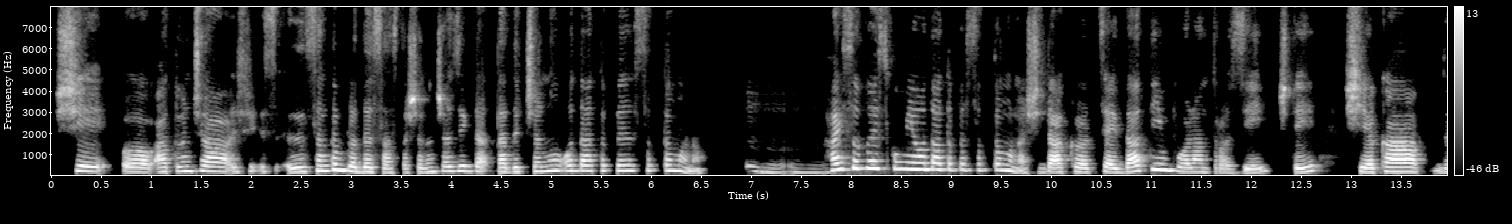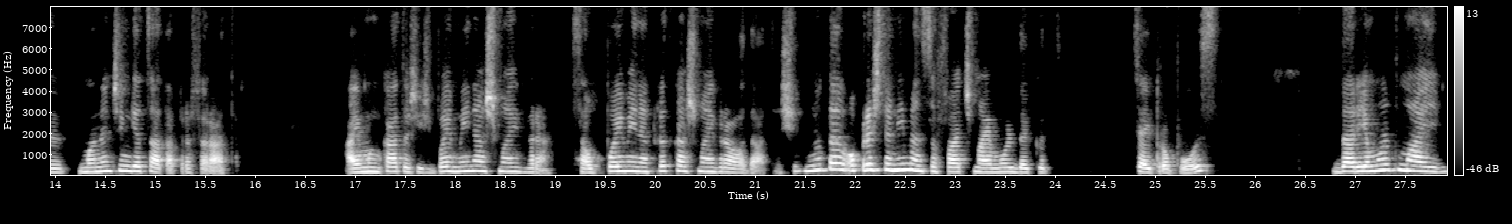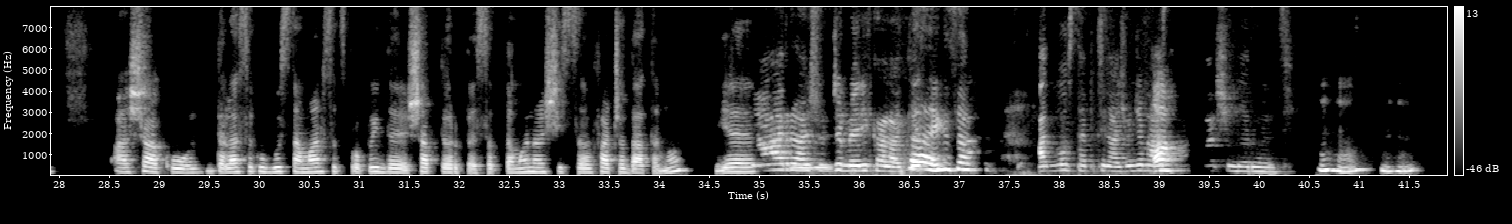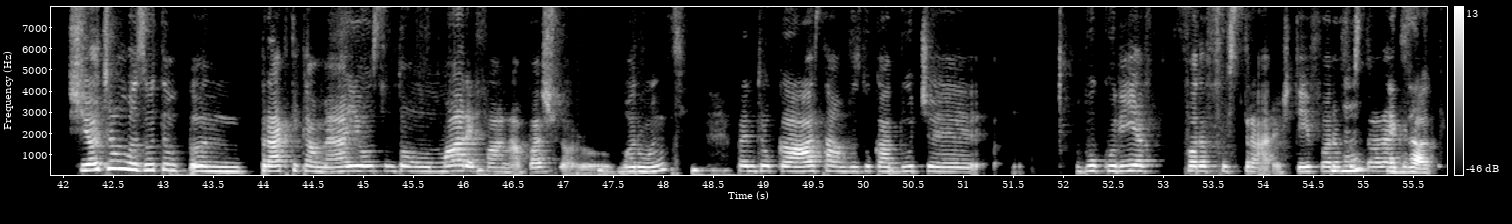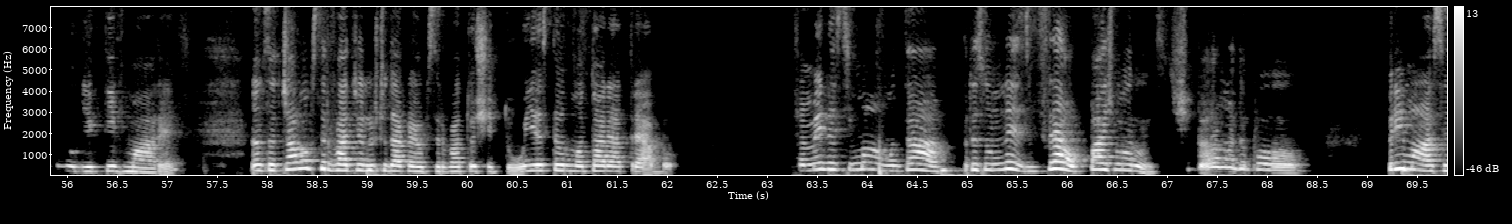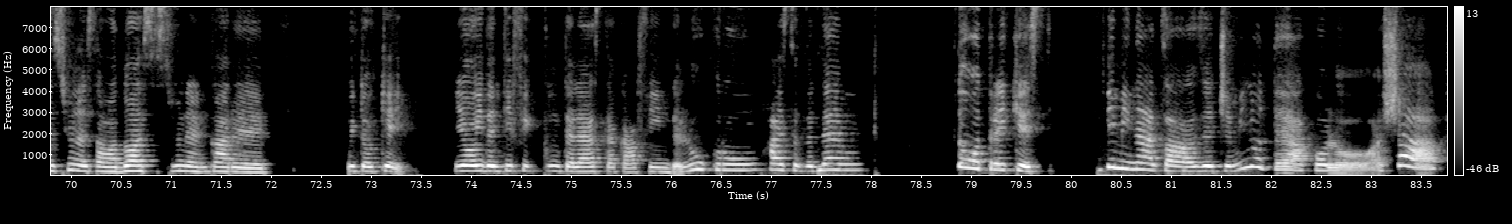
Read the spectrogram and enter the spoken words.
și uh, atunci și, se întâmplă des asta și atunci zic, da, dar de ce nu o dată pe săptămână? Mm-hmm. Hai să vezi cum e o dată pe săptămână și dacă ți-ai dat timpul ăla într-o zi, știi, și e ca de mănânci înghețata preferată. Ai mâncat și zici, băi, mâine aș mai vrea. Sau, păi, mâine cred că aș mai vrea o dată. Și nu te oprește nimeni să faci mai mult decât ți-ai propus, dar e mult mai așa cu, te lasă cu gust amar să-ți propui de șapte ori pe săptămână și să faci o dată, nu? E... Iar ajungem, Erica, la chestia. Da, exact. A, nu, stai puțin, ajungem la ah. și mărunți. Uh-huh, uh-huh. Și eu ce am văzut în, în practica mea, eu sunt o mare fan a pașilor mărunți, pentru că asta am văzut că aduce bucurie fără frustrare, știi? Fără mm-hmm, frustrarea exact. un obiectiv mare. Însă ce am observat eu, nu știu dacă ai observat-o și tu, este următoarea treabă. Femeile zic, mamă, da, rezonez, vreau pași mărunți. Și pe urmă, după prima sesiune sau a doua sesiune în care, uite, ok, eu identific punctele astea ca fiind de lucru, hai să vedem două, trei chestii. Dimineața 10 minute, acolo așa,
